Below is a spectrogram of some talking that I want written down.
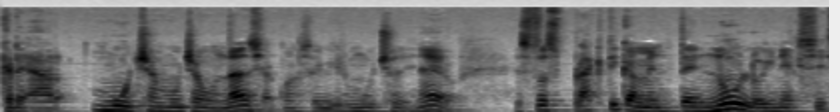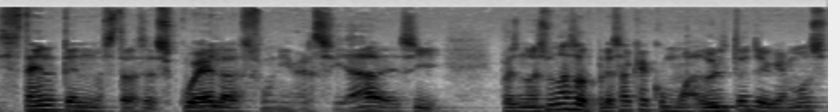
crear mucha, mucha abundancia, conseguir mucho dinero. Esto es prácticamente nulo, inexistente en nuestras escuelas, universidades y pues no es una sorpresa que como adultos lleguemos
